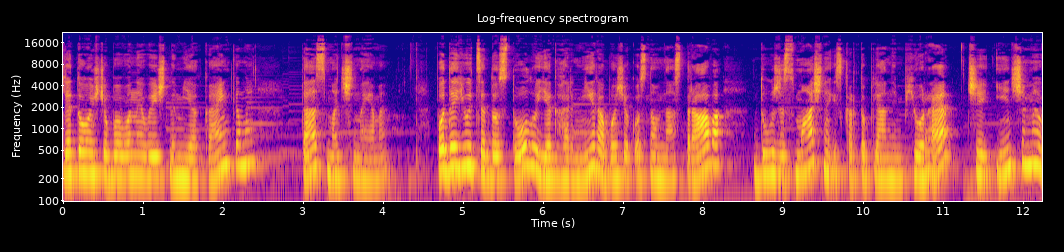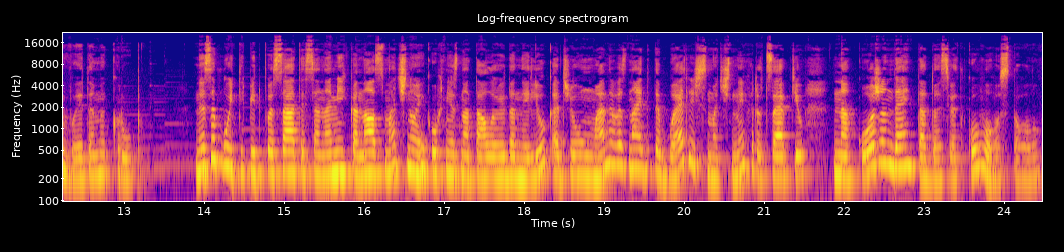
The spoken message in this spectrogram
для того, щоб вони вийшли м'якенькими та смачними. Подаються до столу як гарнір або ж як основна страва, дуже смачно із картопляним пюре чи іншими видами круп. Не забудьте підписатися на мій канал Смачної кухні з Наталою Данилюк, адже у мене ви знайдете безліч смачних рецептів на кожен день та до святкового столу.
